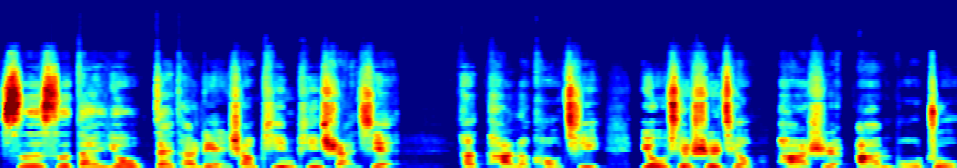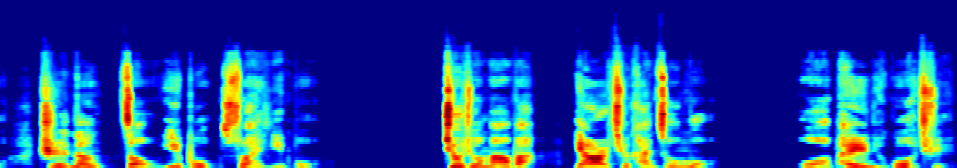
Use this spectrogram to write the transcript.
丝丝担忧在他脸上频频闪现。他叹了口气，有些事情怕是按不住，只能走一步算一步。舅舅忙吧，瑶儿去看祖母，我陪你过去。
